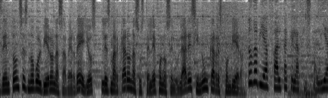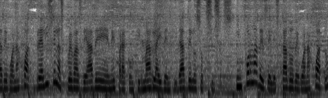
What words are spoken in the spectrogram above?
Desde entonces no volvieron a saber de ellos, les marcaron a sus teléfonos celulares y nunca respondieron. Todavía falta que la Fiscalía de Guanajuato realice las pruebas de ADN para confirmar la identidad de los occisos. Informa desde el estado de Guanajuato,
